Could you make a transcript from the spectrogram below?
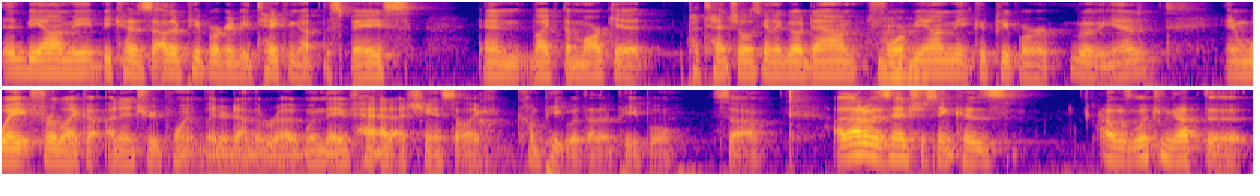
in Beyond Meat because other people are going to be taking up the space, and like the market potential is going to go down for mm-hmm. Beyond Meat because people are moving in, and wait for like a, an entry point later down the road when they've had a chance to like compete with other people. So I thought it was interesting because I was looking up the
